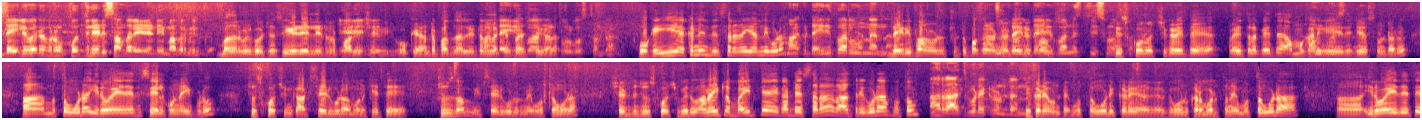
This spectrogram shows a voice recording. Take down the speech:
డైలీ వరకు పొద్దునేడు సందలు వేయండి మదర్ మిల్క్. మదర్ మిల్క్ వచ్చేసి ఏడేడు లీటర్ పాలు ఇచ్చేవి. ఓకే అంటే పద్నాలుగు లీటర్ల కెపాసిటీ గల ఓకే ఈ ఎక్కడి నుంచి తీస్తారని ఇవన్నీ కూడా? మాకు డైరీ ఫార్లు ఉన్నాయన్న డైరీ ఫామ్ చుట్టుపక్కల ఉన్న డైరీ ఫార్మ్ తీసుకొని వచ్చి ఇక్కడైతే రైతులకైతే అమ్మకానికి అయితే చేస్తుంటారు. ఆ, మొత్తం కూడా ఇరవై ఐదు అయితే సేల్కి ఉన్నాయి ఇప్పుడు. చూసుకోవచ్చు ఇంకా అటు సైడ్ కూడా మనకైతే చూద్దాం. ఇటు సైడ్ కూడా ఉన్నాయి మొత్తం కూడా. షెడ్ చూసుకోవచ్చు మీరు. అన్న ఇట్లా బయటనే కట్టేస్తారా? రాత్రి కూడా మొత్తం? రాత్రి కూడా ఎక్కడ ఉంటాను ఇక్కడే ఉంటాయి. మొత్తం కూడా ఇక్కడే కనబడుతున్నాయి. మొత్తం కూడా ఇరవై ఐదు అయితే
